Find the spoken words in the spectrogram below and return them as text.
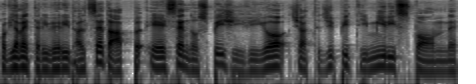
Ovviamente riferita al setup e essendo specifico, ChatGPT mi risponde.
